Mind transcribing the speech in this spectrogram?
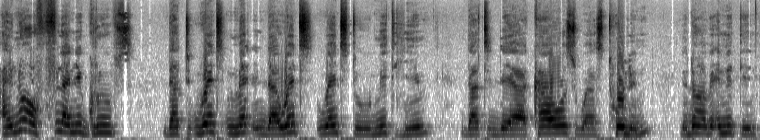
I know of Fulani groups that went met, that went went to meet him that their cows were stolen. They don't have anything.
